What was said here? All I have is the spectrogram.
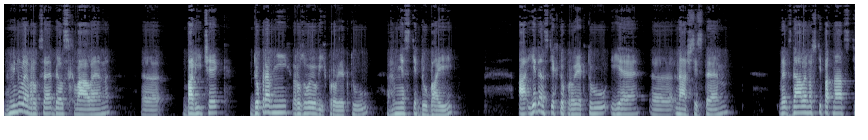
v minulém roce byl schválen eh, balíček dopravních rozvojových projektů v městě Dubaji. A jeden z těchto projektů je eh, náš systém ve vzdálenosti 15,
